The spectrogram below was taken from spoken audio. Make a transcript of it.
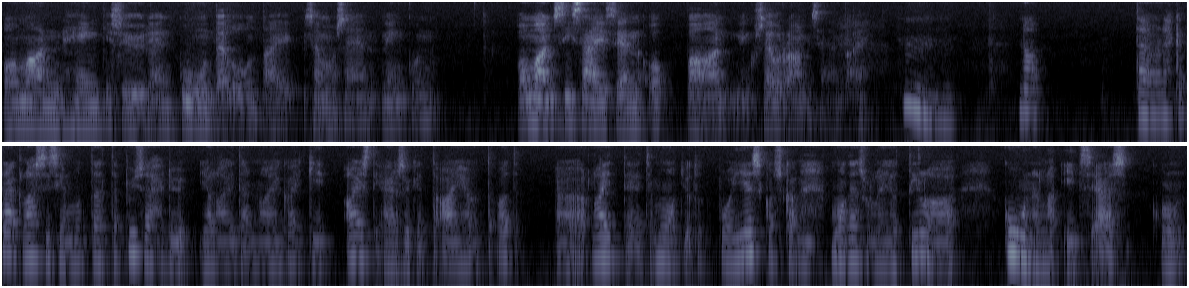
oman henkisyyden kuunteluun tai semmoiseen niin kuin oman sisäisen oppaan niin kuin seuraamiseen? Tai... Hmm. No, tämä on ehkä tämä klassisin, mutta että pysähdy ja laita noin kaikki aistiärsykettä aiheuttavat ää, laitteet ja muut jutut pois, koska mm. muuten sulle ei ole tilaa kuunnella itseäsi, kun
